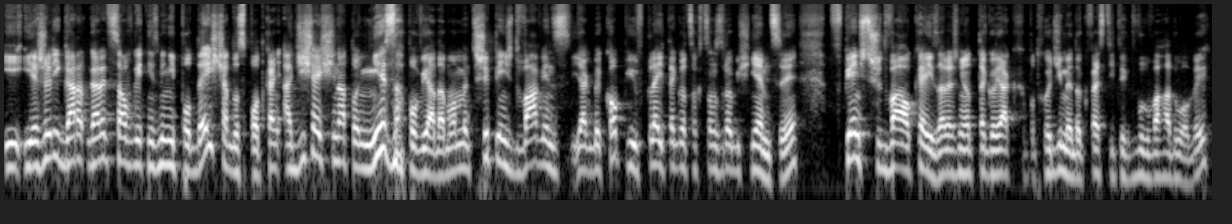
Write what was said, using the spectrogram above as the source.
i jeżeli Gar- Gareth Southgate nie zmieni podejścia do spotkań, a dzisiaj się na to nie zapowiada, mamy 3-5-2, więc jakby kopiuj w klej tego, co chcą zrobić Niemcy. W 5-3-2 ok, zależnie od tego, jak podchodzimy do kwestii tych dwóch wahadłowych.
